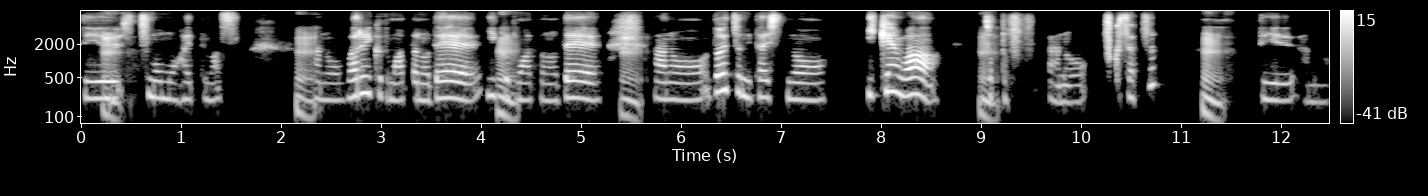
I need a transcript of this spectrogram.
ていううん質問も入ってます。うん。あの、悪いこともあったので、いいこともあったので、うん。あの、ドイツに対しての意見は、うんちょっとふ、あの、複雑っうん。ていう、あの、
